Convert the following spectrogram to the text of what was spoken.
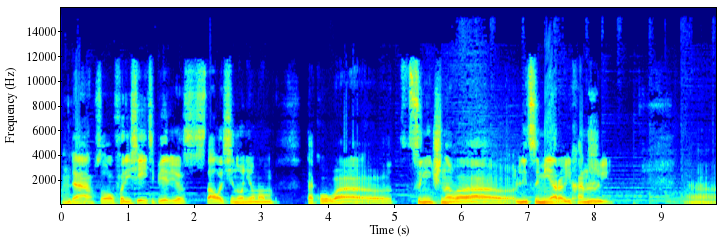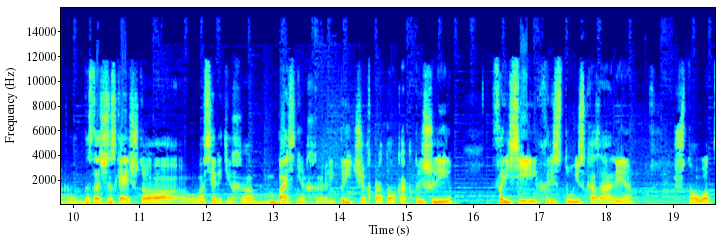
Mm-hmm. Да, слово фарисей теперь стало синонимом такого э, циничного лицемера и ханжи. Э, достаточно сказать, что во всех этих э, баснях и притчах про то, как пришли фарисеи к Христу и сказали, что вот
